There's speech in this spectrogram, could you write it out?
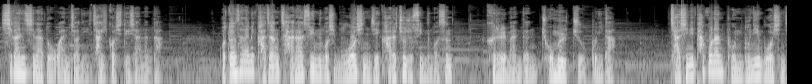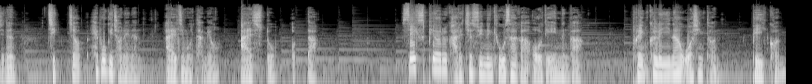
시간이 지나도 완전히 자기 것이 되지 않는다. 어떤 사람이 가장 잘할 수 있는 것이 무엇인지 가르쳐 줄 수 있는 것은 그를 만든 조물주 뿐이다. 자신이 타고난 본분이 무엇인지는 직접 해보기 전에는 알지 못하며 알 수도 없다. 세익스피어를 가르칠 수 있는 교사가 어디에 있는가? 프랭클린이나 워싱턴, 베이컨,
